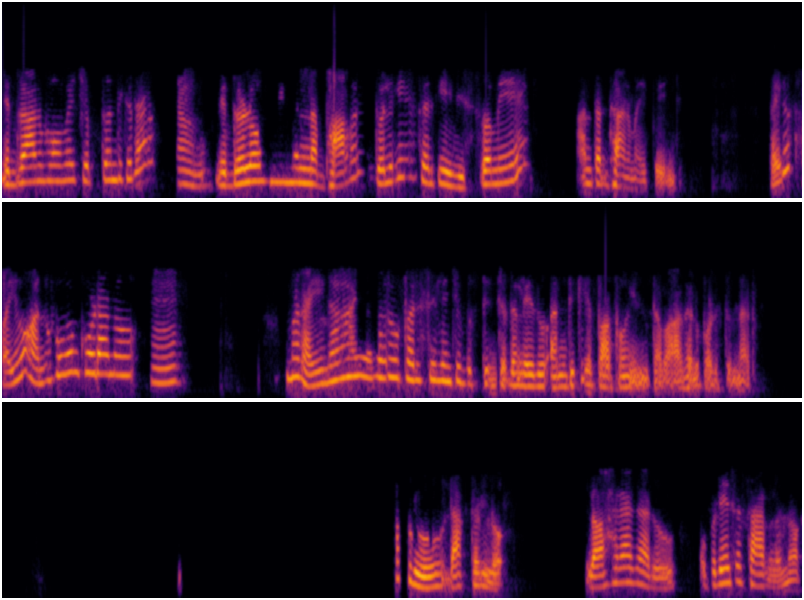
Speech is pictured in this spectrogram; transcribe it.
నిద్రానుభవమే చెప్తుంది కదా? నిద్రలో ఉన్న భావన తొలగేసరికి ఈ విశ్వమే అంతర్ధానం అయిపోయింది పైగా స్వయం అనుభవం కూడాను. ఉమ్. మరి అయినా ఎవరు పరిశీలించి గుర్తించడం లేదు. అందుకే పాపం ఇంత బాధలు పడుతున్నారు. అప్పుడు డాక్టర్లో లోహరా గారు ఉపదేశ సారలలో ఒక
